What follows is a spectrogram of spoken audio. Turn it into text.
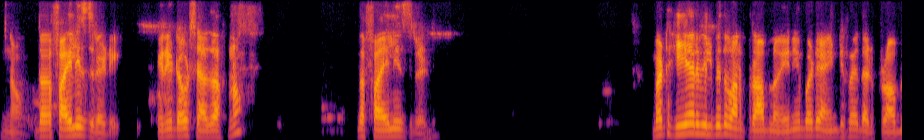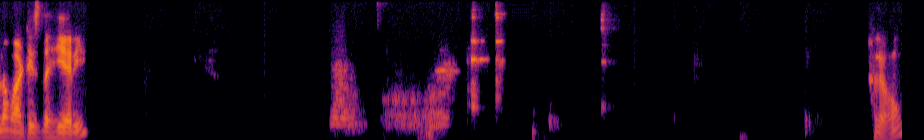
No, the file is ready. Any doubts as of now? The file is ready. But here will be the one problem. Anybody identify that problem? What is the here? Hello.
